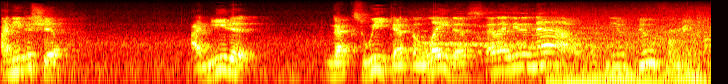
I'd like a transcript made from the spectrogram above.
I need a ship. I need it next week at the latest, and I need it now. What can you do for me?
